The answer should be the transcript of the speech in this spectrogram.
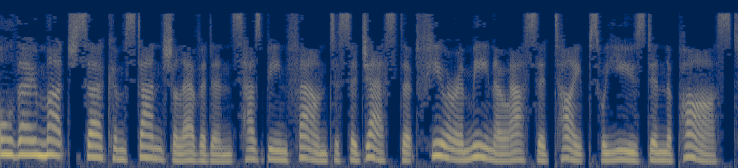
Although much circumstantial evidence has been found to suggest that fewer amino acid types were used in the past,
